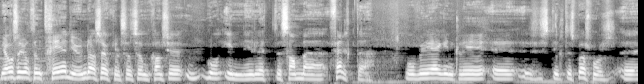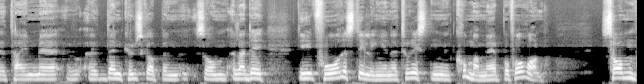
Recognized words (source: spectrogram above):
Vi har også gjort en tredje undersøkelse som kanskje går inn i litt det samme feltet hvor vi egentlig eh, stilte spørsmålstegn med eh, den kunnskapen som Eller de, de forestillingene turisten kommer med på forhånd. Som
